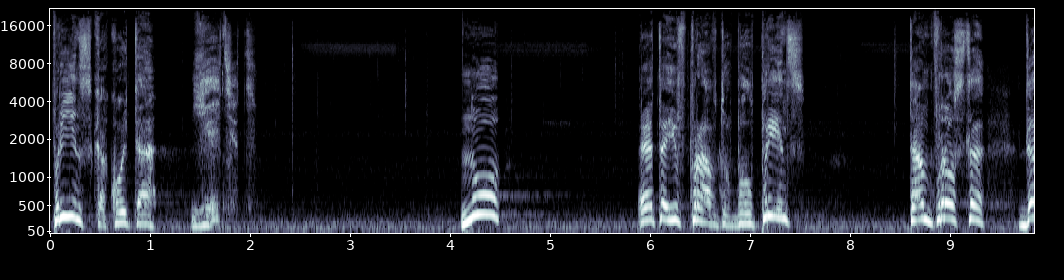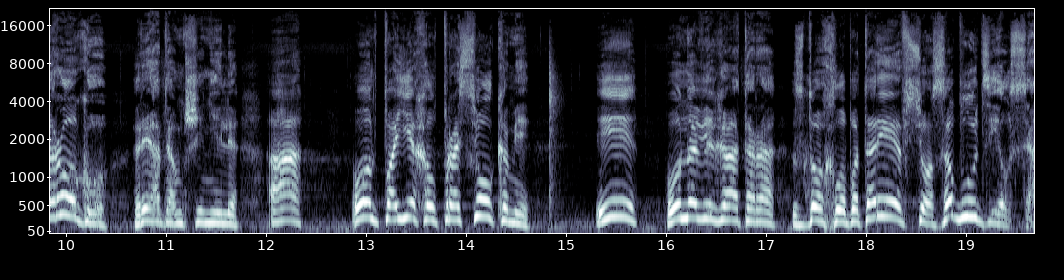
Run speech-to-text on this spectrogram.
принц какой-то едет. Ну, это и вправду был принц. Там просто дорогу рядом чинили, а он поехал проселками и у навигатора сдохла батарея, все, заблудился.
